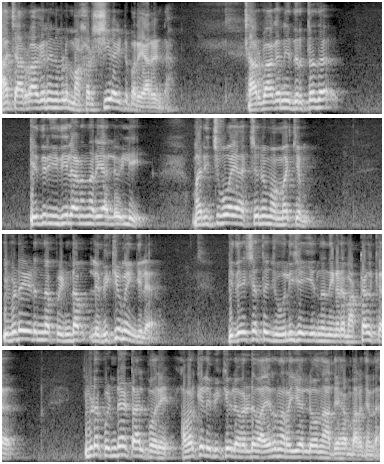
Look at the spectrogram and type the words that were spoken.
ആ ചാർവാകനെ നമ്മൾ മഹർഷിയായിട്ട് പറയാറുണ്ട്. ചാർവാകൻ എതിർത്തത് ഏത് രീതിയിലാണെന്നറിയാമല്ലോ ഇല്ലേ? മരിച്ചുപോയ അച്ഛനും അമ്മയ്ക്കും ഇവിടെ ഇടുന്ന പിണ്ടം ലഭിക്കുമെങ്കിൽ വിദേശത്ത് ജോലി ചെയ്യുന്ന നിങ്ങളുടെ മക്കൾക്ക് ഇവിടെ പിണ്ടിട്ടാൽ പോരെ അവർക്ക് ലഭിക്കുമല്ലോ അവരുടെ വയറ് നിറയുമല്ലോ എന്ന് അദ്ദേഹം പറഞ്ഞത്.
